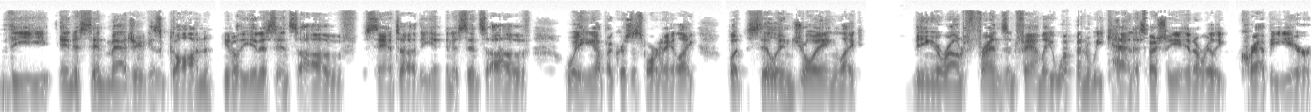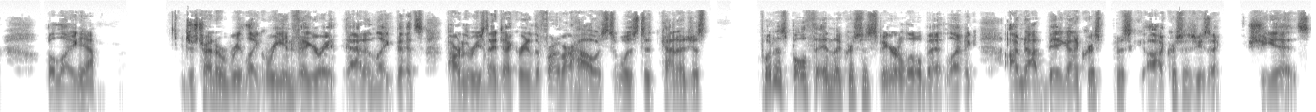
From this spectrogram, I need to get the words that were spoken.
the innocent magic is gone. You know, the innocence of Santa, the innocence of waking up at Christmas morning, like, but still enjoying like being around friends and family when we can, especially in a really crappy year. But like, Yeah. just trying to re- like reinvigorate that. And like, that's part of the reason I decorated the front of our house was to kind of just put us both in the Christmas spirit a little bit. Like, I'm not big on Christmas, uh, Christmas music. She is.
